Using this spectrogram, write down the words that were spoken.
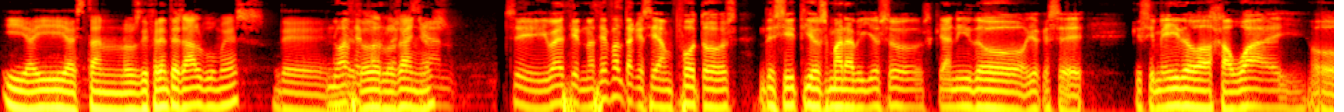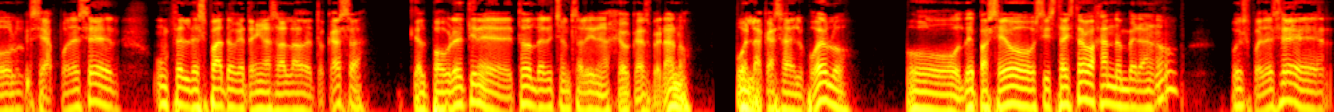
Y ahí están los diferentes álbumes de, No de todos los años. sean- Sí, iba a decir, no hace falta que sean fotos de sitios maravillosos que han ido, yo que sé, que si me he ido a Hawái o lo que sea. Puede ser un feldespato que tengas al lado de tu casa. Que el pobre tiene todo el derecho en salir en el Geocast verano. O en la casa del pueblo. O de paseo, si estáis trabajando en verano, pues puede ser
